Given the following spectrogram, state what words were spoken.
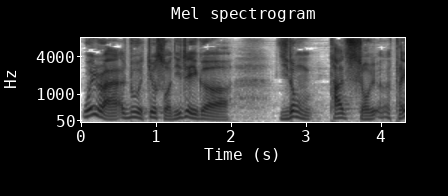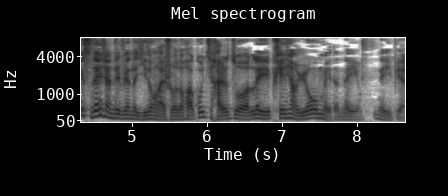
微软呃不就索尼这个移动，它手 PlayStation 这边的移动来说的话，估计还是做类偏向于欧美的那一那一边。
